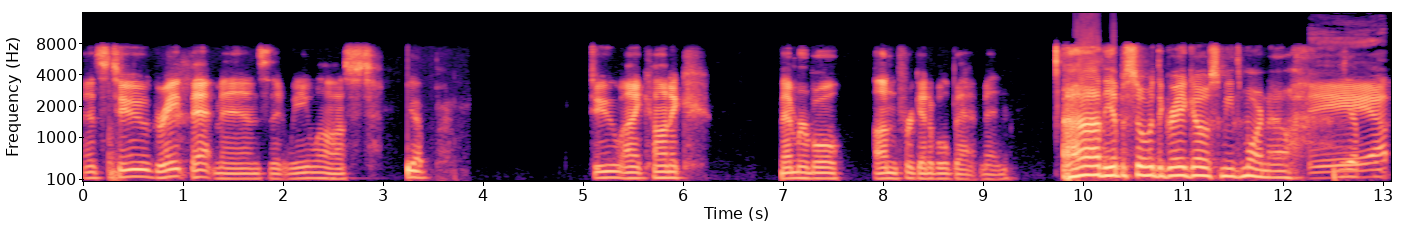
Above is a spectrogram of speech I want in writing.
it's two great Batmans that we lost. Yep. Two iconic, memorable, unforgettable Batman. Ah, the episode with the gray ghost means more now. Yep.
